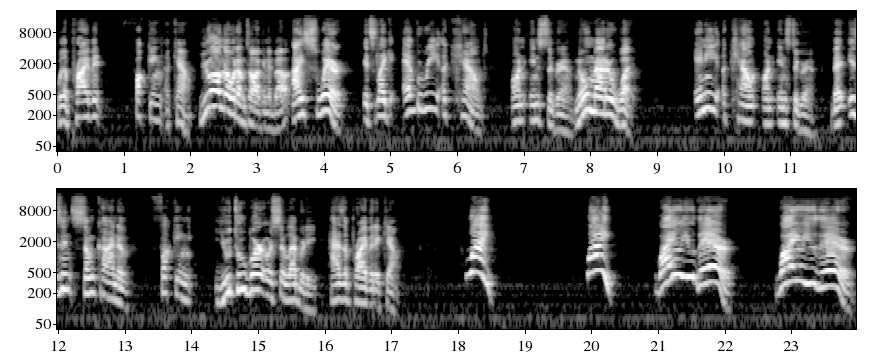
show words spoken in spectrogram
with a private fucking account? You all know what I'm talking about. I swear, it's like every account on Instagram, no matter what. Any account on Instagram that isn't some kind of fucking YouTuber or celebrity has a private account. Why? Why? Why are you there? Why are you there?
